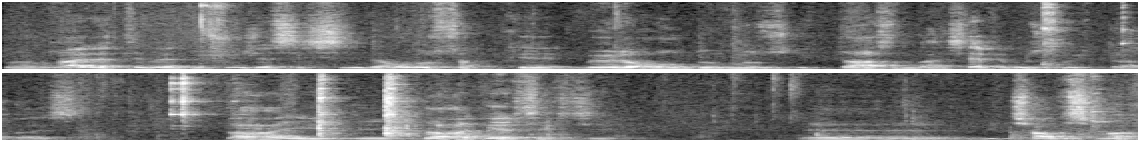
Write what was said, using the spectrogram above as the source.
Bunun gayreti ve düşüncesi içinde olursak ki böyle olduğumuz iddiasındayız. Hepimiz bu iddiadayız. Daha iyi, e, daha gerçekçi e, çalışma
